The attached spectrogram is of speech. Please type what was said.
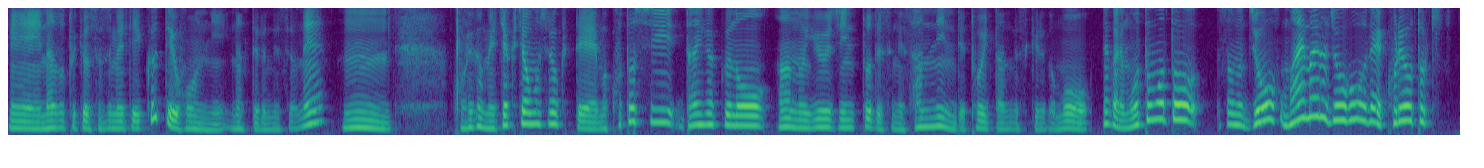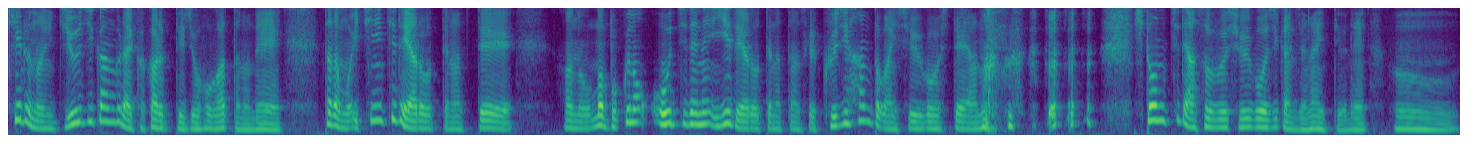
えー、謎解きを進めていくっていう本になってるんですよね。うん。これがめちゃくちゃ面白くて、まあ、今年大学のあの友人とですね、3人で解いたんですけれども、なんかね、もともとその情報、前々の情報でこれを解き切るのに10時間ぐらいかかるっていう情報があったので、ただもう1日でやろうってなって、あの、まあ、僕のお家でね、家でやろうってなったんですけど、9時半とかに集合して、あの 人ん家で遊ぶ集合時間じゃないっていうね。うん。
